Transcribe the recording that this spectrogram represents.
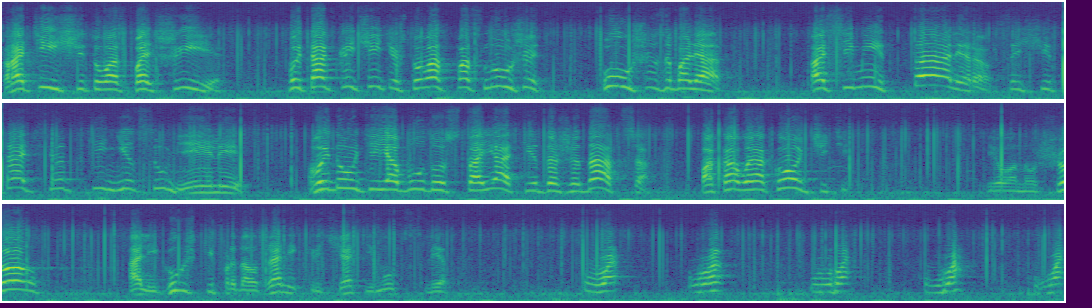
Ротищи-то у вас большие! Вы так кричите, что вас послушать уши заболят! А семи талеров сосчитать все-таки не сумели. Вы думаете, я буду стоять и дожидаться, пока вы окончите?» И он ушел, а лягушки продолжали кричать ему вслед. Уа, уа, уа, уа, уа.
